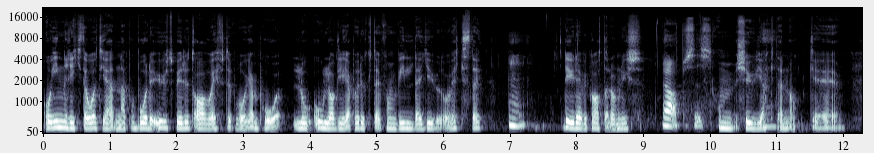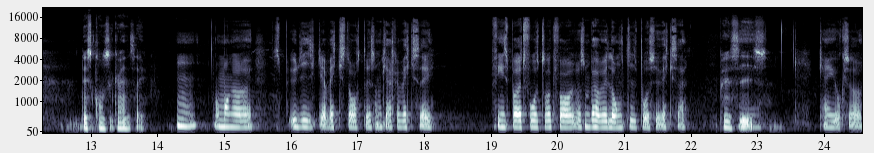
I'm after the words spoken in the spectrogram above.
och inrikta åtgärderna på både utbudet av och efterfrågan på olagliga produkter från vilda djur och växter. Mm. Det är ju det vi pratade om nyss, Ja, precis. om tjuvjakten och eh, dess konsekvenser. Mm. Och många unika växtarter som kanske växer. finns bara ett fåtal kvar och som behöver lång tid på sig att växa. Precis. kan ju också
